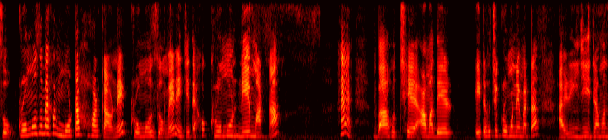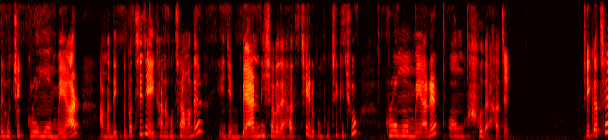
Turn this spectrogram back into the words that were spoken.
সো ক্রোমোজোম এখন মোটা হওয়ার কারণে ক্রোমোজোমের এই যে দেখো ক্রোমোনেমাটা হ্যাঁ বা হচ্ছে আমাদের, এটা হচ্ছে ক্রোমোনেমাটা, আর এই যে এটা আমাদের হচ্ছে ক্রোমোমেয়ার, আমরা দেখতে পাচ্ছি যে এখানে হচ্ছে আমাদের এই যে ব্যান্ড হিসাবে দেখা যাচ্ছে, এরকম হচ্ছে কিছু ক্রোমোমেয়ারের অংশ দেখা যায়। ঠিক আছে?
